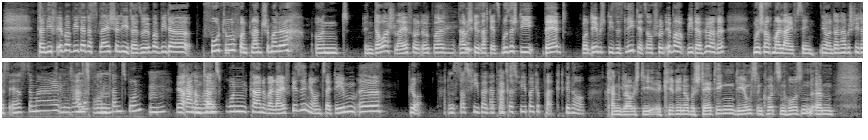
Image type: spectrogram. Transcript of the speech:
da lief immer wieder das gleiche Lied. Also immer wieder Foto von Planschemalheur und in Dauerschleife und irgendwann habe ich gesagt, jetzt muss ich die Band von dem ich dieses Lied jetzt auch schon immer wieder höre, muss ich auch mal live sehen. Ja, und dann habe ich die das erste Mal Im? Tanzbrunnen. Im Tanzbrunnen. Mhm. Ja, am Karneval. Tanzbrunnen Karneval live gesehen. Ja, und seitdem, äh, ja, Hat uns das Fieber hat uns gepackt. das Fieber gepackt, genau. Kann, glaube ich, die äh, Kiri nur bestätigen. Die Jungs in kurzen Hosen. Ähm,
